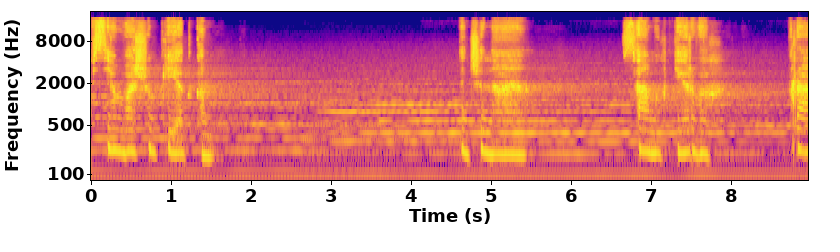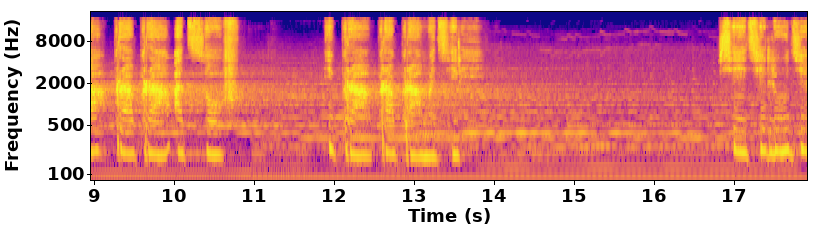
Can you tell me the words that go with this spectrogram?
всем вашим предкам, начиная с самых первых пра-пра-пра отцов и пра-пра-пра матерей. Все эти люди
